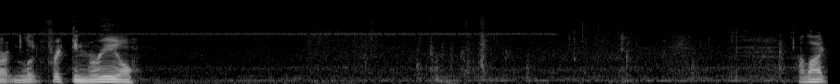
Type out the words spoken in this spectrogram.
starting to look freaking real. I like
